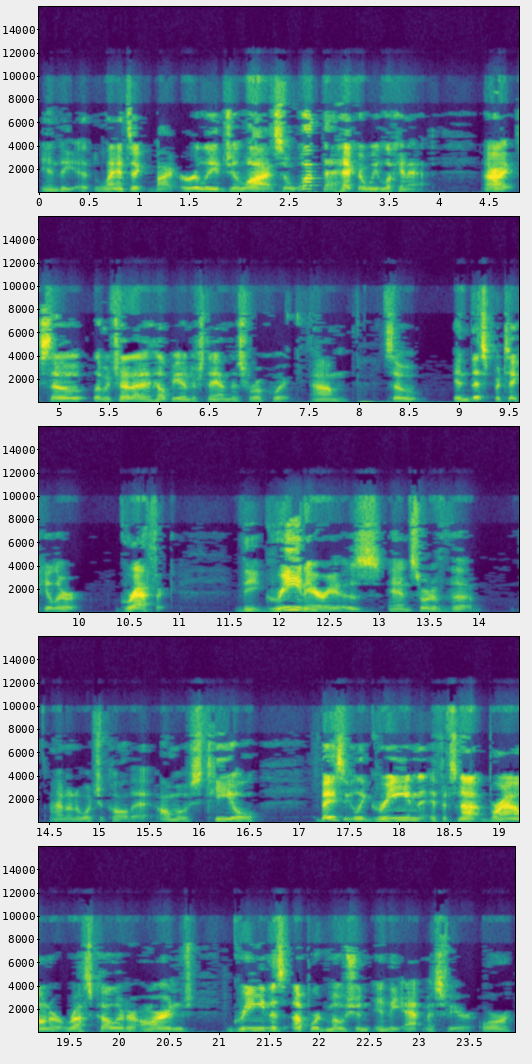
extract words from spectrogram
in the Atlantic by early July. So, what the heck are we looking at? All right, so let me try to help you understand this real quick. Um, so, in this particular graphic, the green areas and sort of the, I don't know what you call that, almost teal, basically green, if it's not brown or rust colored or orange, green is upward motion in the atmosphere or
